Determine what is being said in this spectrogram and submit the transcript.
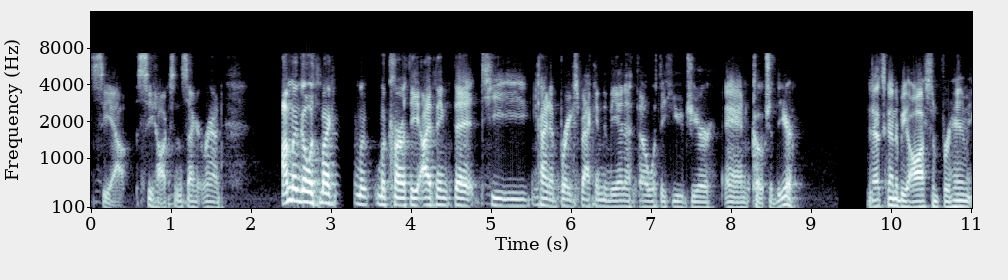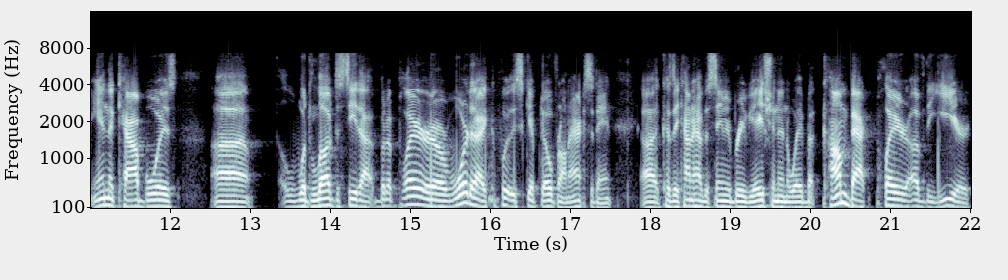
Seahawks in the second round. I'm gonna go with Mike McCarthy. I think that he kind of breaks back into the NFL with a huge year and Coach of the Year. That's gonna be awesome for him and the Cowboys. Uh, would love to see that. But a player or award that I completely skipped over on accident because uh, they kind of have the same abbreviation in a way. But comeback player of the year,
